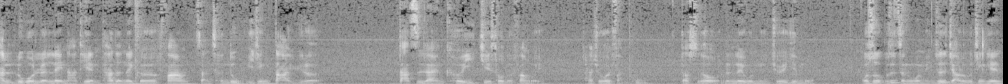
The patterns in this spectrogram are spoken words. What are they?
那如果人类哪天他的那个发展程度已经大于了大自然可以接受的范围，它就会反扑，到时候人类文明就会淹没。我说的不是整个文明，就是假如今天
